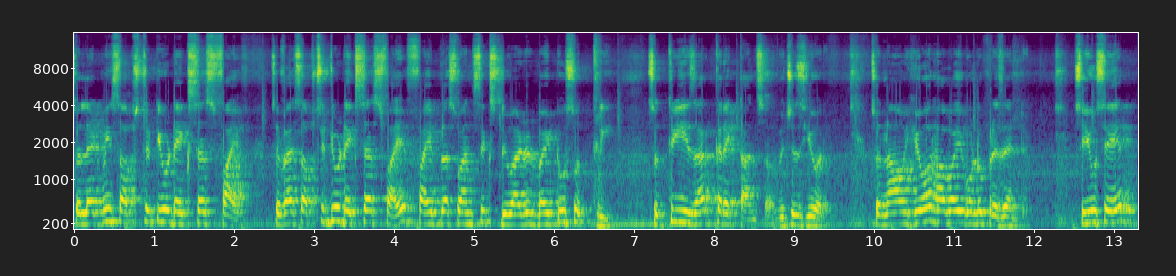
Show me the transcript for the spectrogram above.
So let me substitute x as 5 so if I substitute x as 5 5 plus 1 6 divided by 2 so 3 so 3 is our correct answer which is here. So now here how are you going to present it? So you say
